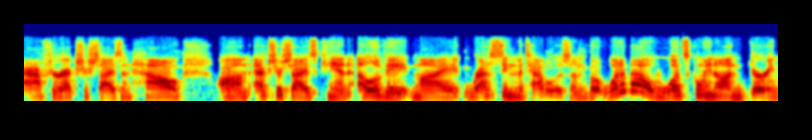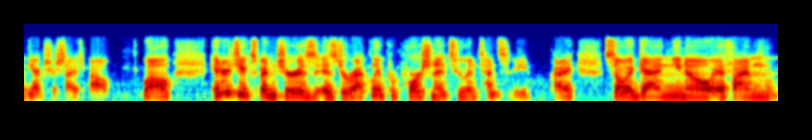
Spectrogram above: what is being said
after exercise and how um, exercise can elevate my resting metabolism. But what about what's going on during the exercise bout? Well, energy expenditure is, is directly proportionate to intensity okay? So again you know if i'm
